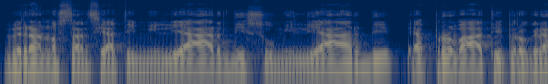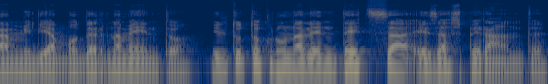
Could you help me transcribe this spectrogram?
Verranno stanziati miliardi su miliardi e approvati programmi di ammodernamento, il tutto con una lentezza esasperante.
